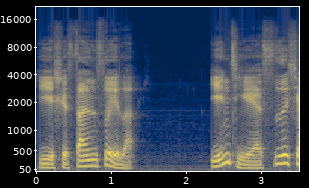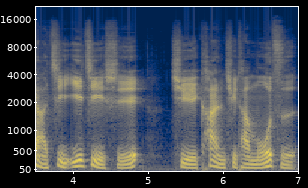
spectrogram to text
已是三岁了。尹姐私下祭衣祭食，去看去他母子，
